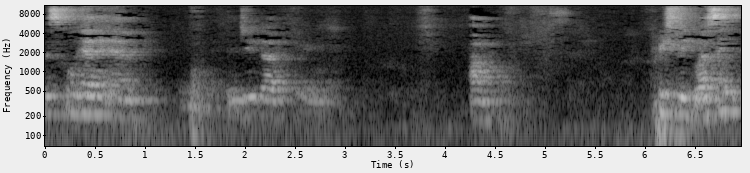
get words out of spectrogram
Let's go ahead and, and do the um, priestly blessing.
